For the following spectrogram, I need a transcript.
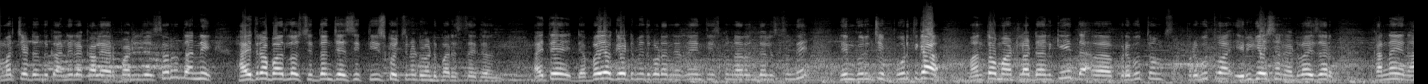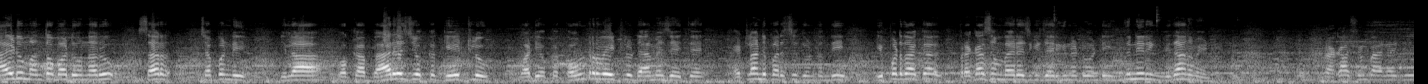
అమర్చేటందుకు అన్ని రకాల ఏర్పాట్లు చేస్తారు. దాన్ని హైదరాబాద్లో సిద్ధం చేసి తీసుకొచ్చినటువంటి పరిస్థితి అయితే ఉంది. అయితే డెబ్బయో గేటు మీద కూడా నిర్ణయం తీసుకున్నారని తెలుస్తుంది. దీని గురించి పూర్తిగా మనతో మాట్లాడడానికి ప్రభుత్వం ప్రభుత్వ ఇరిగేషన్ అడ్వైజర్ కన్నయ్య నాయుడు మనతో పాటు ఉన్నారు. సార్ చెప్పండి. ఇలా ఒక బ్యారేజ్ యొక్క గేట్లు వాటి యొక్క కౌంటర్ వెయిట్లు డ్యామేజ్ అయితే ఎట్లాంటి పరిస్థితి ఉంటుంది? ఇప్పటిదాకా ప్రకాశం బ్యారేజ్కి జరిగినటువంటి ఇంజనీరింగ్ విధానం ఏంటి? ప్రకాశం బ్యారేజీ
